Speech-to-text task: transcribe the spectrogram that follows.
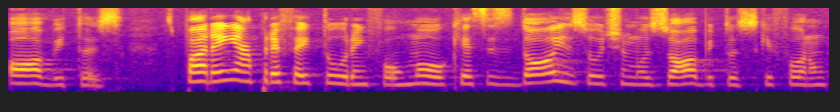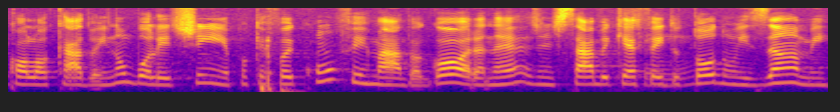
óbitos. Porém, a prefeitura informou que esses dois últimos óbitos que foram colocados aí no boletim, porque foi confirmado agora, né? A gente sabe que é Sim. feito todo um exame.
